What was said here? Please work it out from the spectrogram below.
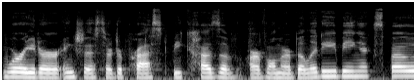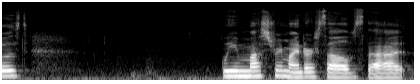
worried or anxious or depressed because of our vulnerability being exposed, we must remind ourselves that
